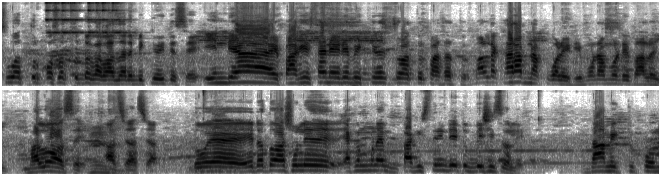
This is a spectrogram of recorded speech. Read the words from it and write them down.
চুয়াত্তর পঁচাত্তর টাকা বাজারে বিক্রি হইতেছে। ইন্ডিয়ায় পাকিস্তানে এটা বিক্রি হচ্ছে চুয়াত্তর পাঁচাত্তর। মালটা খারাপ না কোয়ালিটি মোটামুটি ভালোই। ভালো আছে? আচ্ছা আচ্ছা। তো এটা তো আসলে এখন মানে পাকিস্তানিটা একটু বেশি চলে। দাম একটু কম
